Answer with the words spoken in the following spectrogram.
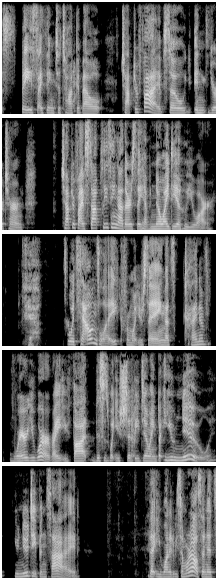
space, I think, to talk about chapter five. So in your turn, chapter five, stop pleasing others. They have no idea who you are. Yeah. So it sounds like, from what you're saying, that's kind of where you were, right? You thought this is what you should be doing, but you knew, you knew deep inside that you wanted to be somewhere else. And it's,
